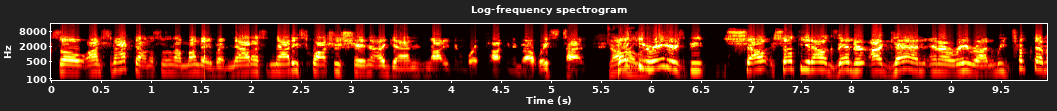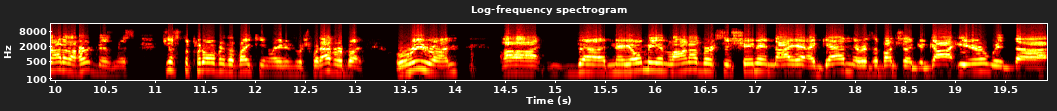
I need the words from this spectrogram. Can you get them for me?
so on SmackDown, this wasn't on Monday, but Natty, Natty squashes Shayna again. Not even worth talking about. Waste of time. Viking. Raiders beat Shel- Shelton and Alexander again in a rerun. We took them out of the hurt business just to put over the Viking Raiders, which whatever, but rerun. Uh, the Naomi and Lana versus Shayna and Nia again. There was a bunch of gaga here with uh,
